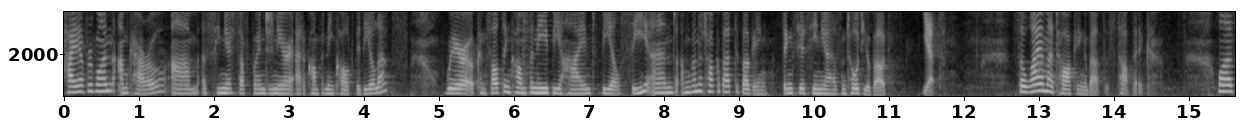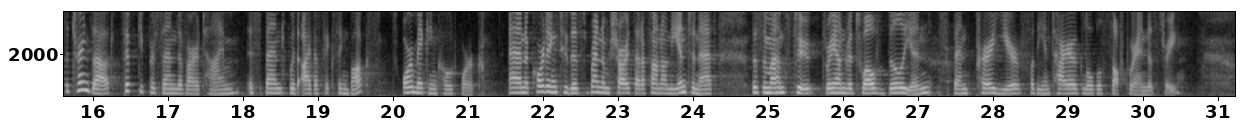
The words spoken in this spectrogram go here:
hi everyone, I'm Caro. I'm a senior software engineer at a company called Videolabs. We're a consulting company behind VLC, and I'm going to talk about debugging, things your senior hasn't told you about yet. So why am I talking about this topic? Well, as it turns out, 50% of our time is spent with either fixing bugs or making code work. And according to this random chart that I found on the internet, this amounts to 312 billion spent per year for the entire global software industry.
